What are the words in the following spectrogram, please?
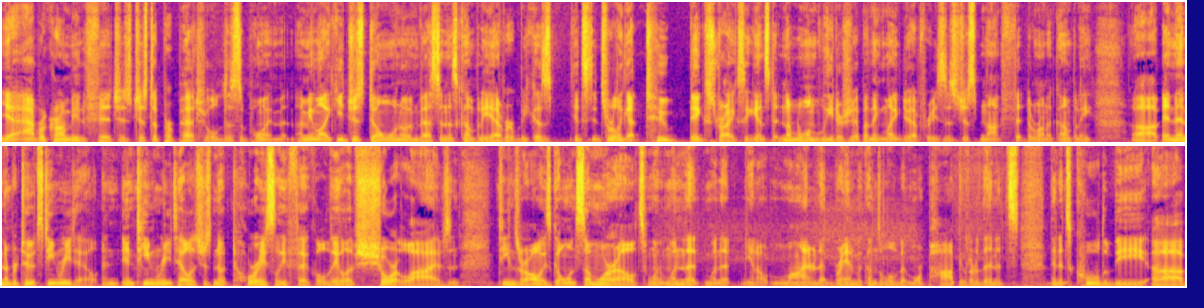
Yeah, Abercrombie and Fitch is just a perpetual disappointment. I mean, like you just don't want to invest in this company ever because it's it's really got two big strikes against it. Number one, leadership. I think Mike Jeffries is just not fit to run a company. Uh, and then number two, it's teen retail, and, and teen retail is just notoriously fickle. They live short lives, and teens are always going somewhere else when, when that when that you know line or that brand becomes a little bit more popular than it's than it's cool to be. Uh,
